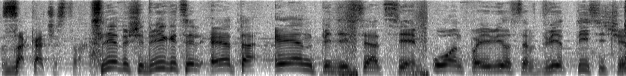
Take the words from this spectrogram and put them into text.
за качество. Следующий двигатель это N57. Он появился в 2000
